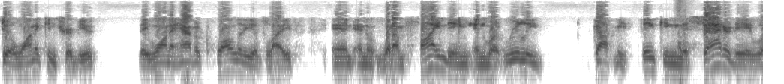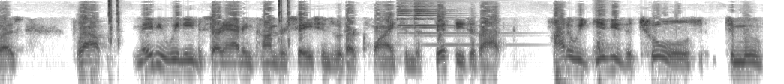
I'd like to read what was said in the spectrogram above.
still want to contribute. They want to have a quality of life. And, and what I'm finding and what really got me thinking this Saturday was, well, maybe we need to start having conversations with our clients in the 50s about how do we give you the tools to move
